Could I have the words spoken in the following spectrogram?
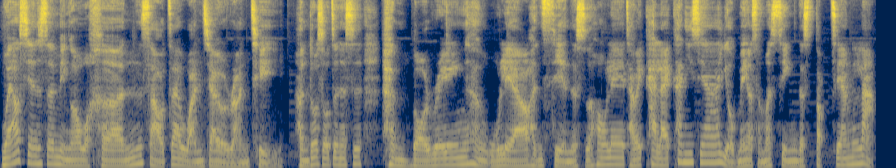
我要先声明哦，我很少在玩交友软体，很多时候真的是很 boring、很无聊、很闲的时候嘞，才会开来看一下有没有什么新的 stock 这样啦。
